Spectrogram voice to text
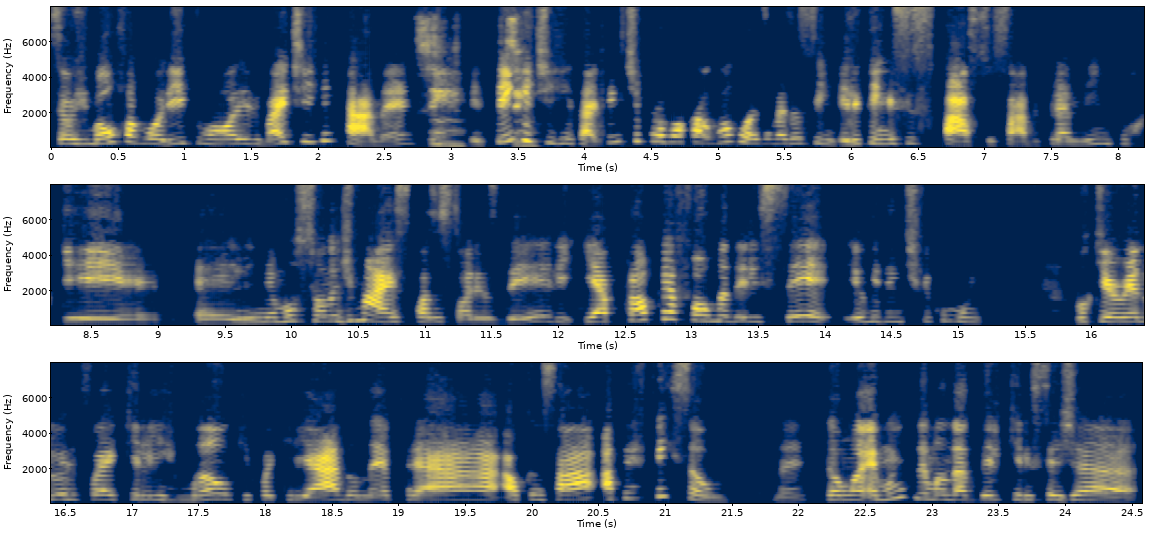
seu irmão favorito, uma hora ele vai te irritar, né? Sim. Ele tem Sim. que te irritar, ele tem que te provocar alguma coisa, mas assim, ele tem esse espaço, sabe, Pra mim, porque é, ele me emociona demais com as histórias dele e a própria forma dele ser, eu me identifico muito. Porque o Randall ele foi aquele irmão que foi criado, né, para alcançar a perfeição, né? Então é muito demandado dele que ele seja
